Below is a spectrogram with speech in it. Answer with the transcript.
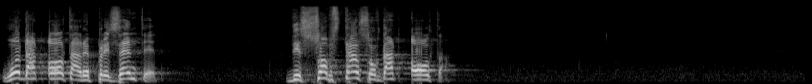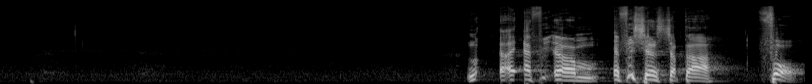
what that altar represented, the substance of that altar. Uh, um, Ephesians chapter 4,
